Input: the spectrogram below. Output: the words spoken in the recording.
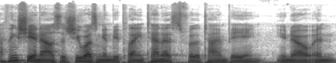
I think she announced that she wasn't going to be playing tennis for the time being you know and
